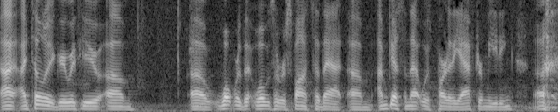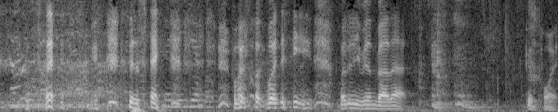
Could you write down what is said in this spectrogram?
I, I totally agree with you. Um, uh, what were the what was the response to that? Um, I'm guessing that was part of the after meeting. Uh, what, what, did he what did he mean by that? Good point.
